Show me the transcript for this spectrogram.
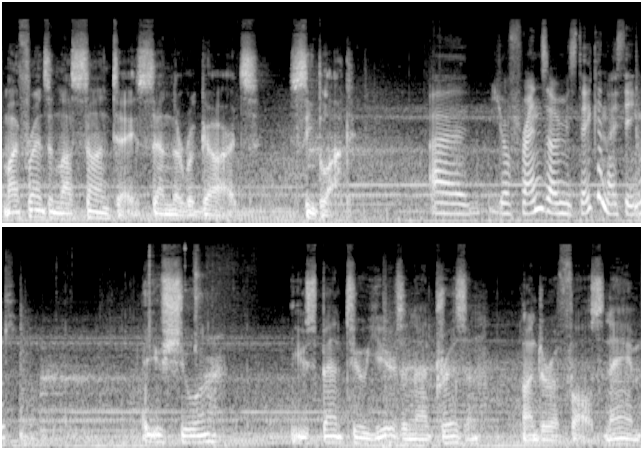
My friends in La Santé send their regards. C Block. Uh, your friends are mistaken, I think. Are you sure? You spent two years in that prison, under a false name.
